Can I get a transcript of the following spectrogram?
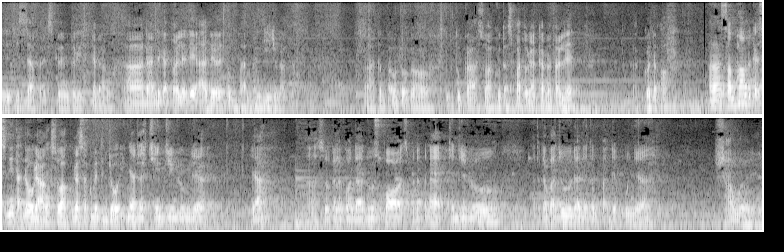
It is self-explanatory kadang. Uh, dan dekat toilet dia ada tempat mandi juga. uh, tempat untuk kau bertukar so aku tak sepatutnya akan ke toilet aku dah off uh, somehow dekat sini tak ada orang so aku rasa aku boleh tunjuk. Ini adalah changing room dia. Ya. Uh, so kalau kau dah do sports penat-penat changing room nak tukar baju dan ni tempat dia punya shower dia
